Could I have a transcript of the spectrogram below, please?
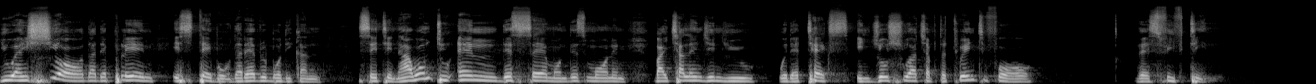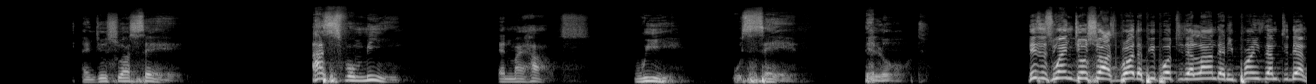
you ensure that the plane is stable, that everybody can sit in. I want to end this sermon this morning by challenging you with a text in Joshua chapter 24 verse 15. And Joshua said, As for me and my house, we will serve the Lord. This is when Joshua has brought the people to the land and he points them to them.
